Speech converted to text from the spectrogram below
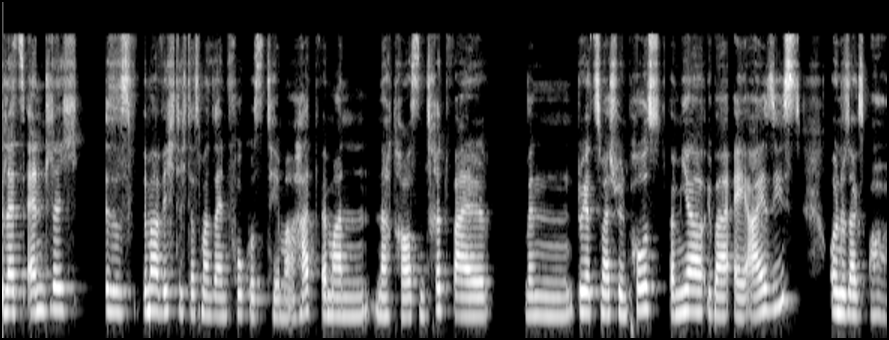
letztendlich ist es immer wichtig, dass man sein Fokusthema hat, wenn man nach draußen tritt, weil wenn du jetzt zum Beispiel einen Post bei mir über AI siehst und du sagst, oh,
